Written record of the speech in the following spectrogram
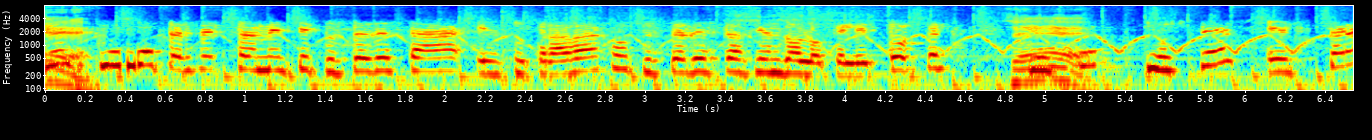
Yo entiendo perfectamente que usted está en su trabajo, que usted está haciendo lo que le toque, Sí. que, usted, que usted está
